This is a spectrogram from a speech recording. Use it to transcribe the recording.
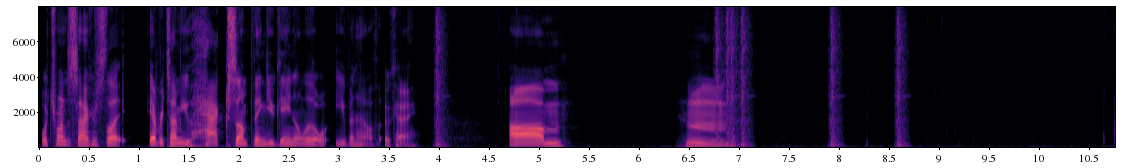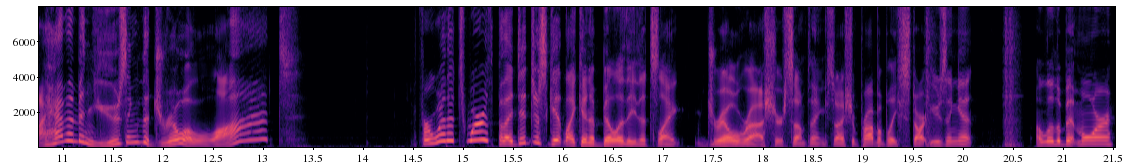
Which one does hacker's delight? Every time you hack something, you gain a little even health. Okay. Um. Hmm. I haven't been using the drill a lot for what it's worth, but I did just get like an ability that's like drill rush or something, so I should probably start using it a little bit more.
